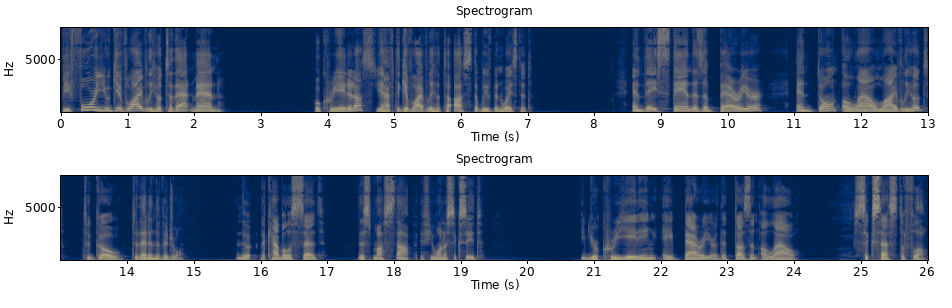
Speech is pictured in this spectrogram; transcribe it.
before you give livelihood to that man who created us, you have to give livelihood to us that we've been wasted. And they stand as a barrier and don't allow livelihood to go to that individual. And the, the Kabbalist said, this must stop if you want to succeed. You're creating a barrier that doesn't allow success to flow.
